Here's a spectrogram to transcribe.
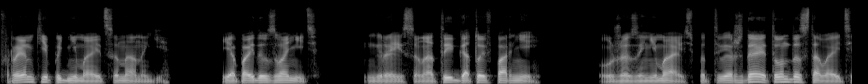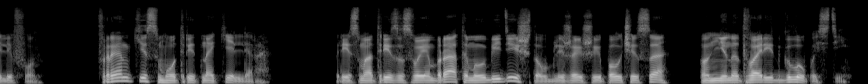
Фрэнки поднимается на ноги. «Я пойду звонить. Грейсон, а ты готовь парней. «Уже занимаюсь», — подтверждает он, доставая телефон. Фрэнки смотрит на Келлера. «Присмотри за своим братом и убедись, что в ближайшие полчаса он не натворит глупостей».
